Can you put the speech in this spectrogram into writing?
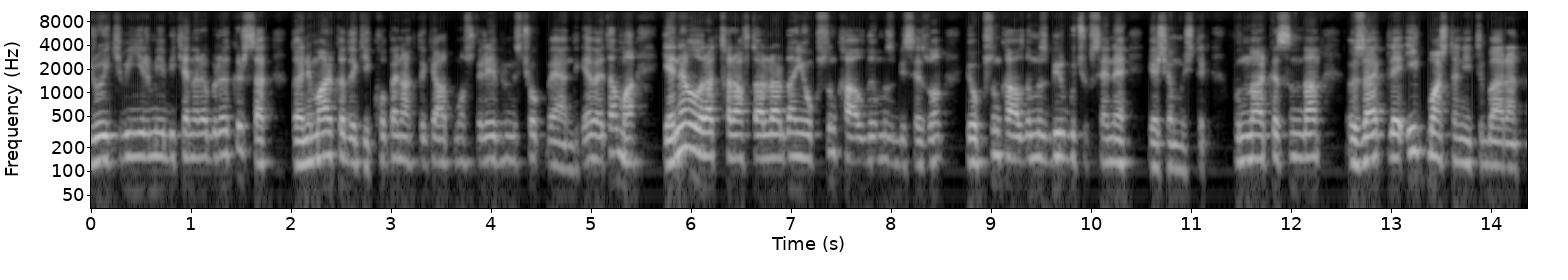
Euro 2020'yi bir kenara bırakırsak Danimarka'daki, Kopenhag'daki atmosferi hepimiz çok beğendik. Evet ama genel olarak taraftarlardan yoksun kaldığımız bir sezon, yoksun kaldığımız bir buçuk sene yaşamıştık. Bunun arkasından özellikle ilk maçtan itibaren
